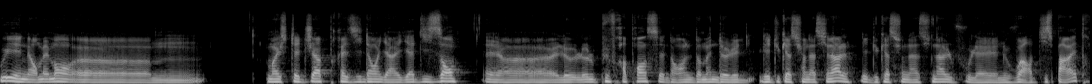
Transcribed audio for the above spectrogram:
Oui, énormément. Euh, moi, j'étais déjà président il y a dix ans. Et euh, le, plus frappant, c'est dans le domaine de l'éducation nationale. L'éducation nationale voulait nous voir disparaître.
